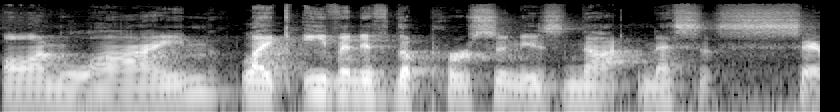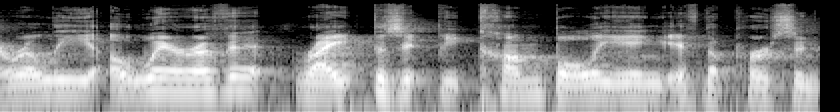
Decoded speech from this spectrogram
online, like even if the person is not necessarily aware of it, right? Does it become bullying if the person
